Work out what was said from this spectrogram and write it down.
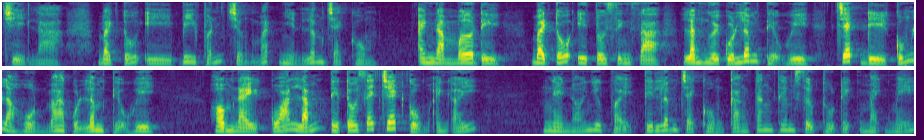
Chỉ là Bạch Tố Y bi phấn trưởng mắt nhìn Lâm Trạch Hùng. Anh nằm mơ đi, Bạch Tố Y tôi sinh ra là người của Lâm Tiểu Huy, chết đi cũng là hồn ma của Lâm Tiểu Huy. Hôm nay quá lắm thì tôi sẽ chết cùng anh ấy. Nghe nói như vậy thì Lâm Trạch Hùng càng tăng thêm sự thủ địch mạnh mẽ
